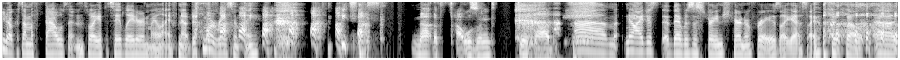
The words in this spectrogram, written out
You know, because I'm a thousand. So I get to say later in my life. No, just more recently. Jesus. Not a thousand. Dear God. Um, no, I just, there was a strange turn of phrase, I guess I, I felt. Uh,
